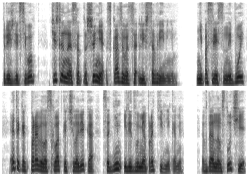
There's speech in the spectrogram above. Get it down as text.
Прежде всего, численное соотношение сказывается лишь со временем. Непосредственный бой – это, как правило, схватка человека с одним или двумя противниками. В данном случае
